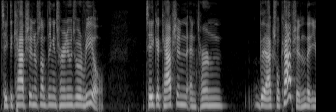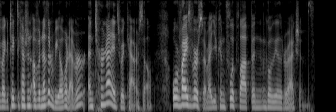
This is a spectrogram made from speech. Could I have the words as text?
Take the caption of something and turn it into a reel. Take a caption and turn the actual caption that you like take the caption of another reel, whatever, and turn that into a carousel, or vice versa, right? You can flip flop and go the other directions.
